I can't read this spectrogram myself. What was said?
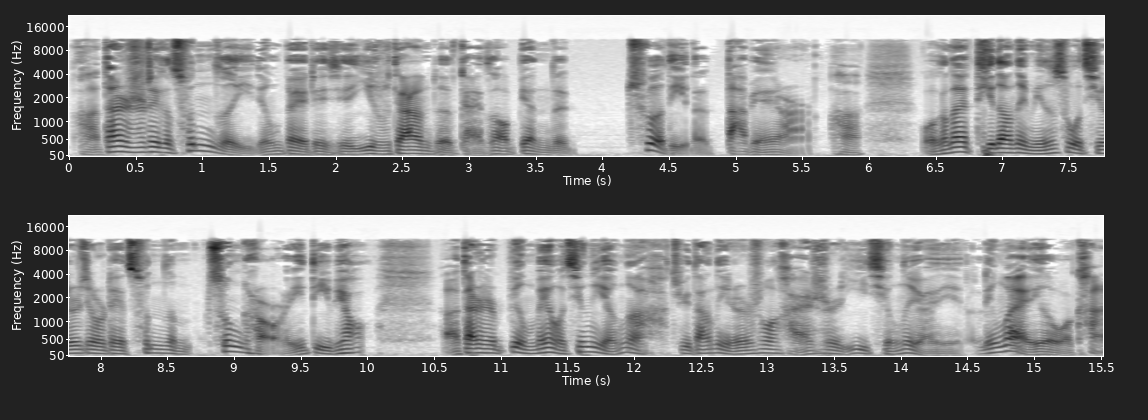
啊，但是这个村子已经被这些艺术家们的改造变得彻底的大变样了啊。我刚才提到那民宿，其实就是这村子村口的一地标。啊，但是并没有经营啊。据当地人说，还是疫情的原因。另外一个，我看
